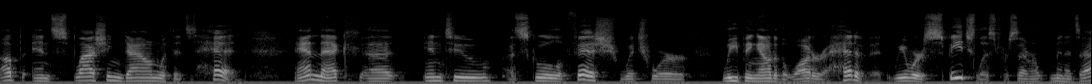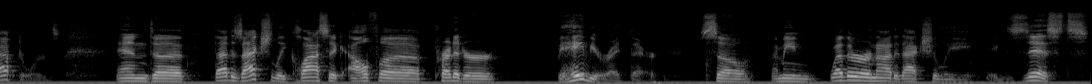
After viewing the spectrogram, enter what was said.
up and splashing down with its head and neck uh, into a school of fish, which were leaping out of the water ahead of it. We were speechless for several minutes afterwards. And uh, that is actually classic alpha predator behavior right there. So, I mean, whether or not it actually exists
